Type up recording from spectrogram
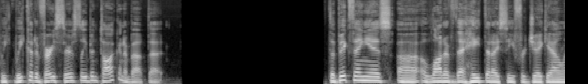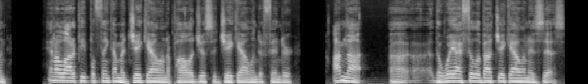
We we could have very seriously been talking about that. The big thing is uh, a lot of the hate that I see for Jake Allen, and a lot of people think I'm a Jake Allen apologist, a Jake Allen defender. I'm not. Uh, the way I feel about Jake Allen is this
